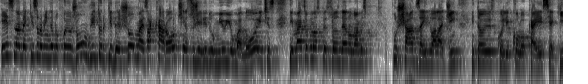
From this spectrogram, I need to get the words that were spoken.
Esse nome aqui, se não me engano, foi o João Vitor que deixou, mas a Carol tinha sugerido Mil e Uma Noites, e mais algumas pessoas deram nomes puxados aí do Aladdin, então eu escolhi colocar esse aqui,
